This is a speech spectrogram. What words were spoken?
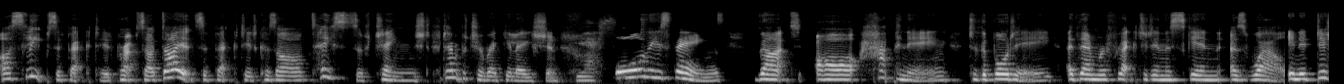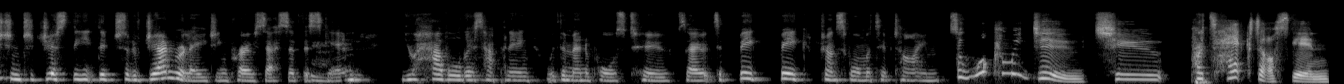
Our sleep's affected, perhaps our diet's affected because our tastes have changed, temperature regulation. Yes. All these things that are happening to the body are then reflected in the skin as well. In addition to just the, the sort of general aging process of the mm. skin, you have all this happening with the menopause too. So it's a big, big transformative time. So, what can we do to protect our skin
